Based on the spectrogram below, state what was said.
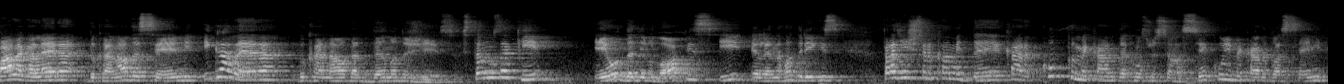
Fala galera do canal da CM e galera do canal da Dama do Gesso. Estamos aqui, eu, Danilo Lopes e Helena Rodrigues, para a gente trocar uma ideia, cara, como que o mercado da construção a seco e o mercado do ACM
